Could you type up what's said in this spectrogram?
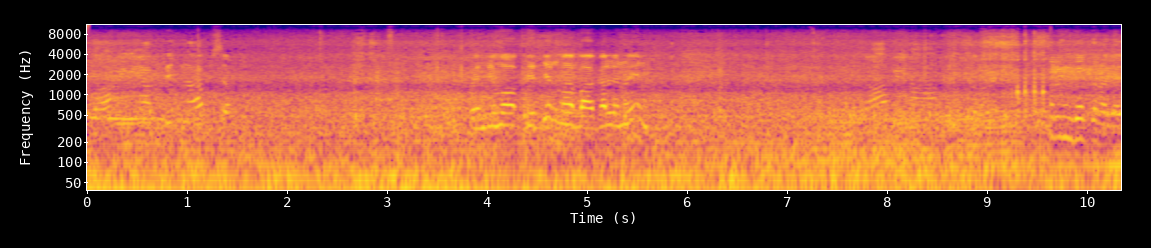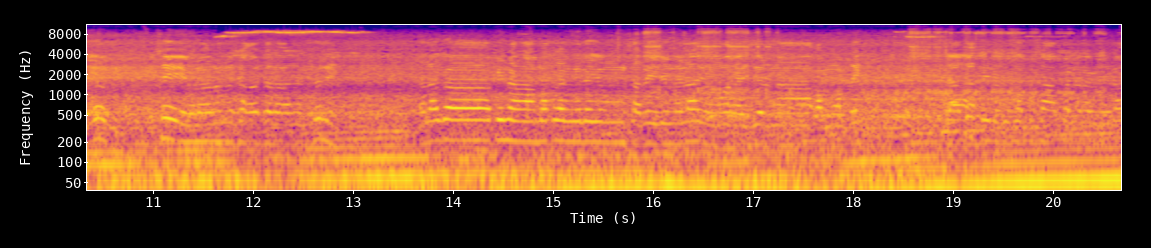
Daming i-update na apps ah. Pwede mo update yan, mga bagal ano yun. Dami na update talaga. Yun. Kasi wala naman sa kasalanan yun eh. Talaga pinahamak lang nila yung sarili nila, yung mga rider na kamote. Dapat pinag-usapan na lang nila.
